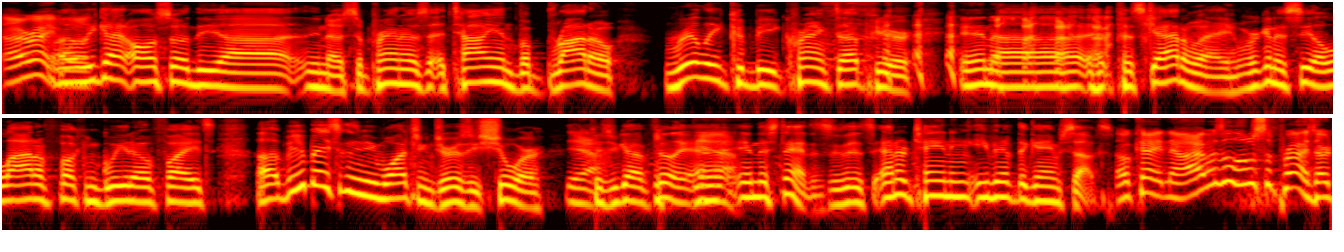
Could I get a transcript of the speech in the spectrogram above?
All right. Uh, well, we got also the uh, you know Sopranos Italian vibrato really could be cranked up here in uh, Piscataway. We're gonna see a lot of fucking Guido fights. Uh, but you basically be watching Jersey Shore Yeah. because you got Philly and Yeah. in the stands. It's, it's entertaining even if the game sucks. Okay, now I was a little surprised. Our,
